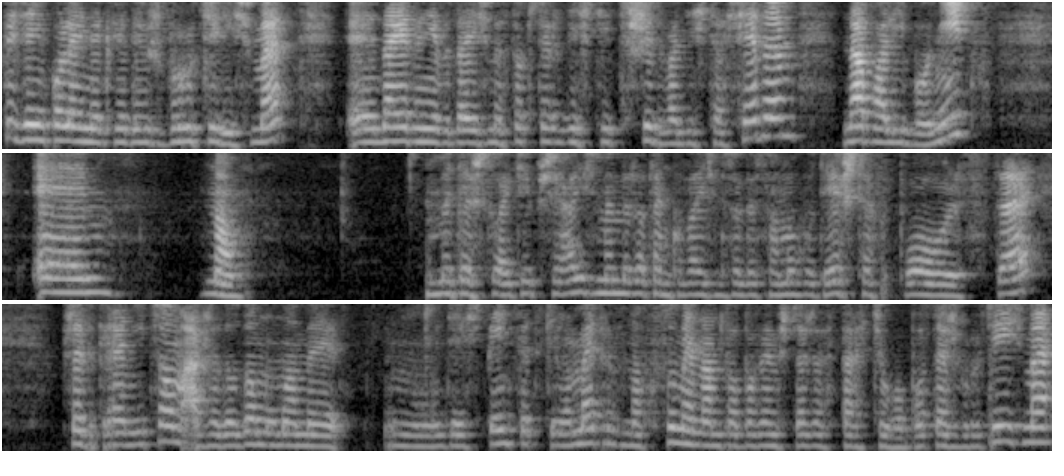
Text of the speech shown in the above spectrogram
Tydzień kolejny, kiedy już wróciliśmy. E, Na jedzenie wydaliśmy 143,27, na paliwo nic. No, My też, słuchajcie, przyjechaliśmy, my zatankowaliśmy sobie samochód jeszcze w Polsce, przed granicą, a że do domu mamy mm, gdzieś 500 km, no w sumie nam to, powiem szczerze, starczyło, bo też wróciliśmy.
